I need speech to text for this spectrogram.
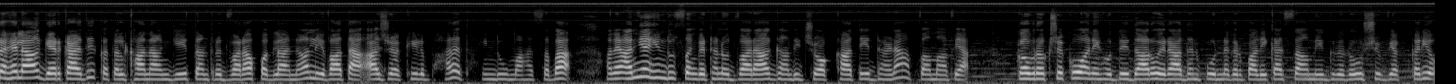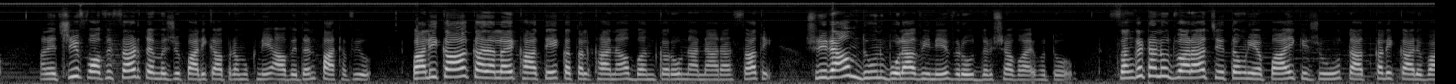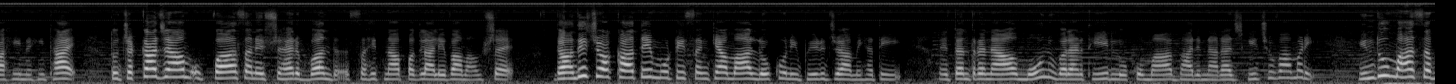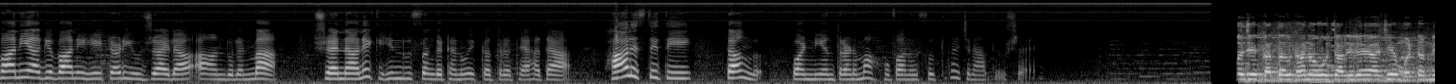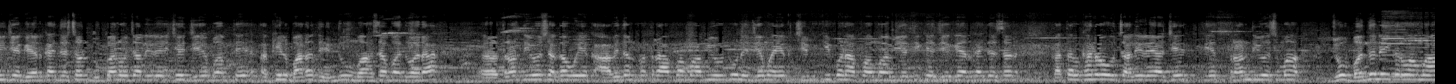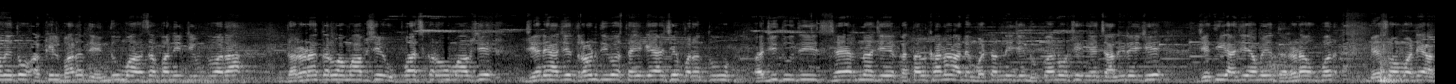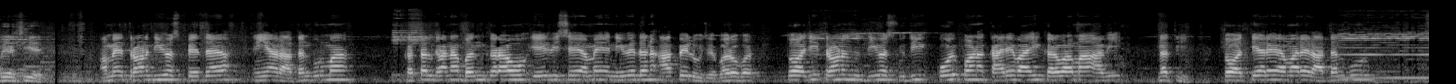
રહેલા ગેરકાયદે કતલખાના અંગે તંત્ર દ્વારા પગલાં ન લેવાતા આજે અખિલ ભારત હિન્દુ મહાસભા અને અન્ય હિન્દુ સંગઠનો દ્વારા ગાંધી ચોક ખાતે ધરણા આપવામાં આવ્યા ગૌરક્ષકો અને હોદ્દેદારોએ રાધનપુર નગરપાલિકા સામે રોષ વ્યક્ત કર્યો અને ચીફ ઓફિસર તેમજ પાલિકા પ્રમુખને આવેદન પાઠવ્યું પાલિકા કાર્યાલય ખાતે કતલખાના બંધ કરોના નારા સાથે શ્રીરામ ધૂન બોલાવીને વિરોધ દર્શાવાયો હતો સંગઠનો દ્વારા ચેતવણી અપાઈ કે જો તાત્કાલિક કાર્યવાહી નહીં થાય, તો ચક્કાજામ ઉપવાસ અને શહેર બંધ સહિતના પગલાં લેવામાં આવશે. ગાંધી ચોક ખાતે મોટી સંખ્યામાં લોકોની ભીડ જામી હતી અને તંત્રના મૌન વલણથી લોકોમાં ભારે નારાજગી જોવા મળી. હિન્દુ મહાસભાની આગેવાની હેઠળ યોજાયેલા આ આંદોલનમાં શહેરના અનેક હિન્દુ સંગઠનો એકત્ર થયા હતા. હાલ સ્થિતિ તંગ પણ નિયંત્રણમાં હોવાનું સૂત્રોએ જણાવ્યું છે. જે કતલખાનાઓ ચાલી રહ્યા છે, મટનની જે ગેરકાયદેસર દુકાનો ચાલી રહી છે, જે બાબતે અખિલ ભારત હિન્દુ મહાસભા દ્વારા ત્રણ દિવસ અગાઉ એક આવેદનપત્ર આપવામાં આવ્યું હતું ને જેમાં એક ચીમકી પણ આપવામાં આવી હતી કે જે ગેરકાયદેસર કતલખાનાઓ ચાલી રહ્યા છે, તે ત્રણ દિવસમાં જો બંધ નહીં કરવામાં આવે તો અખિલ ભારત હિન્દુ મહાસભાની ટીમ દ્વારા ધરણા કરવામાં આવશે, ઉપવાસ કરવામાં આવશે, જેને આજે ત્રણ દિવસ થઈ ગયા છે, પરંતુ હજી સુધી શહેરના જે કતલખાના અને મટનની જે દુકાનો છે એ ચાલી રહી છે. જેથી આજે અમે ધરણા ઉપર બેસવા માટે આવ્યા છીએ. અમે ત્રણ દિવસ પહેલાં અહીંયા રાધનપુરમાં કતલખાના બંધ કરાવો એ વિશે અમે નિવેદન આપેલું છે, બરોબર? તો હજી ત્રણ દિવસ સુધી કોઈ પણ કાર્યવાહી કરવામાં આવી નથી. તો અત્યારે અમારે રાધનપુર,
